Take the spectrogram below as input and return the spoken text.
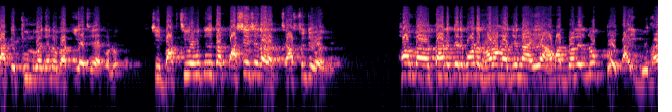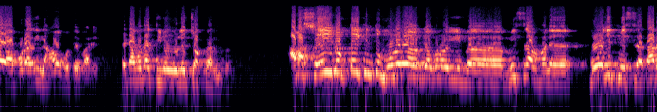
তাকে চুল বাজানো বাকি আছে এখনও, সেই বাবু কিন্তু তার পাশে এসে দাঁড়াচ্ছে, আশ্চর্যভাবে। হ্যাঁ এরকম একটা ধারণা যে না, এ আমার দলের লোক তো, তাই বোধহয় অপরাধী নাও হতে পারে। এটা বোধহয় তৃণমূলের চক্রান্ত। আবার সেই লোকটাই কিন্তু মনোরম যখন ওই মিশ্রা মানে মনোজিৎ মিশ্রা, তার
